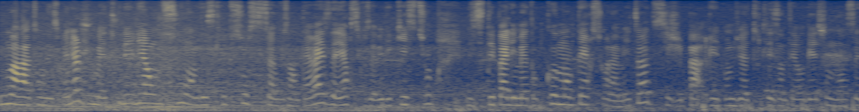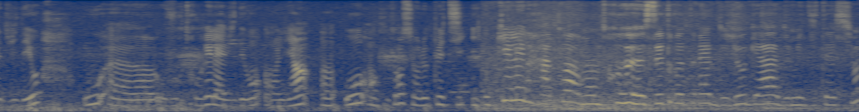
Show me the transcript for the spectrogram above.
ou marathon d'espagnol. Je vous mets tous les liens en dessous en description si ça vous intéresse. D'ailleurs, si vous avez des questions, n'hésitez pas à les mettre en commentaire sur la méthode si j'ai pas répondu à toutes les interrogations dans cette vidéo ou euh, vous retrouverez la vidéo en lien en haut en cliquant sur le petit i. Donc quel est le rapport entre euh, cette retraite de yoga, de méditation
